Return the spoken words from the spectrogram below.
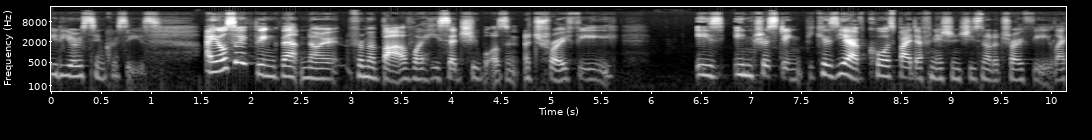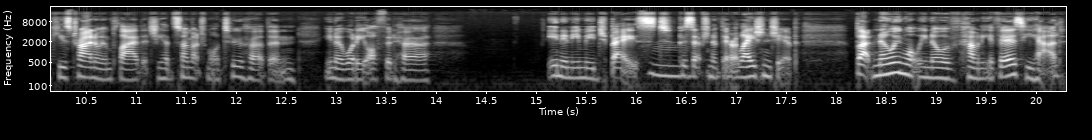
idiosyncrasies. I also think that note from above where he said she wasn't a trophy is interesting because yeah, of course by definition she's not a trophy. Like he's trying to imply that she had so much more to her than, you know, what he offered her in an image-based mm. perception of their relationship. But knowing what we know of how many affairs he had,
